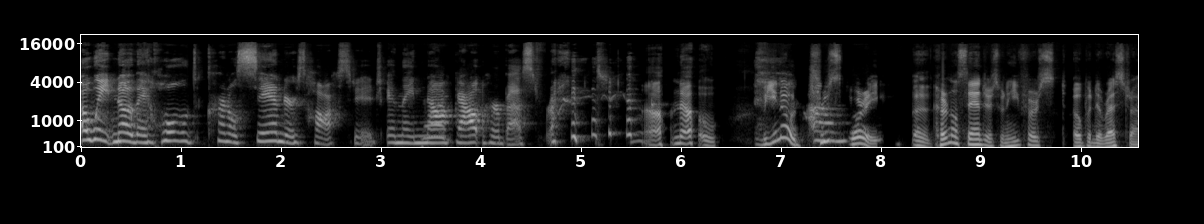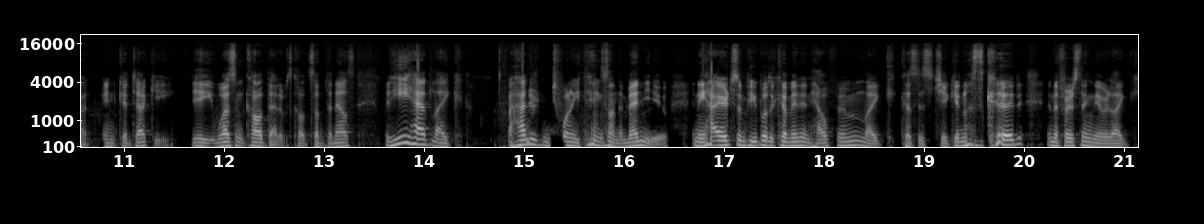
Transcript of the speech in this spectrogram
Oh wait, no, they hold Colonel Sanders hostage and they knock out her best friend. Oh no. But you know, true Um, story. Uh, Colonel Sanders, when he first opened a restaurant in Kentucky, it wasn't called that; it was called something else. But he had like 120 things on the menu, and he hired some people to come in and help him, like because his chicken was good. And the first thing they were like,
